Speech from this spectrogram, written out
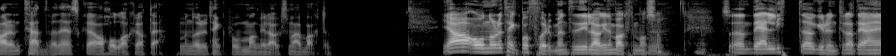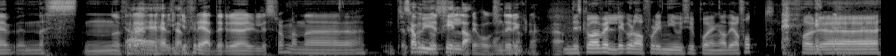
har de 30, det skal holde akkurat det. Men når du tenker på hvor mange lag som er bak dem. Ja, og når du tenker på formen til de lagene bak dem også. Så det er litt av grunnen til at jeg nesten jeg er freder, helt ikke freder eh, Lillestrøm, men uh, Det skal mye til, da, de om de rykker ned. Ja. De skal være veldig glad for de 29 poengene de har fått. For uh,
